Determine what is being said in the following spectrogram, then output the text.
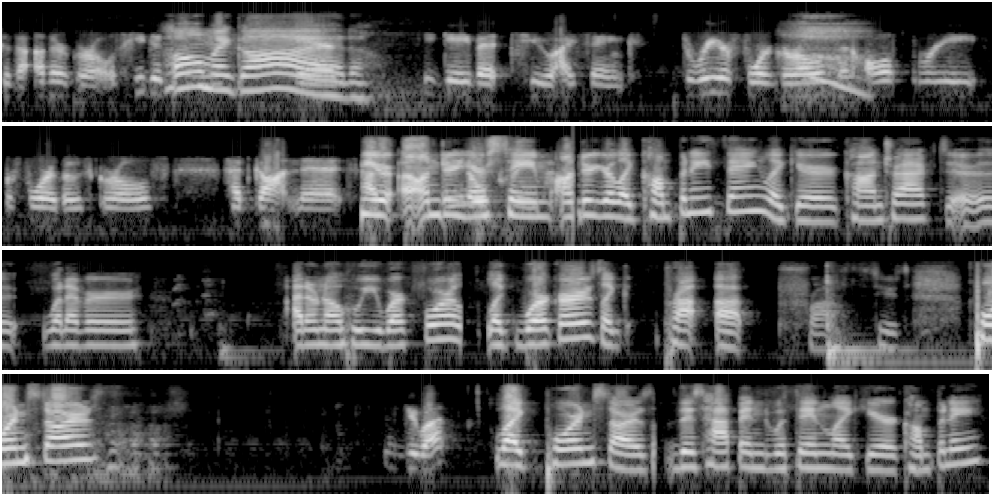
to the other girls. He did. Oh my god. he gave it to I think three or four girls, and all three or four of those girls had gotten it. You're under your same under your like company thing, like your contract or whatever. I don't know who you work for, like workers, like pro uh prostitutes, porn stars, Do what? like porn stars. This happened within like your company.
